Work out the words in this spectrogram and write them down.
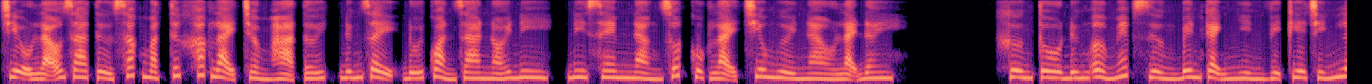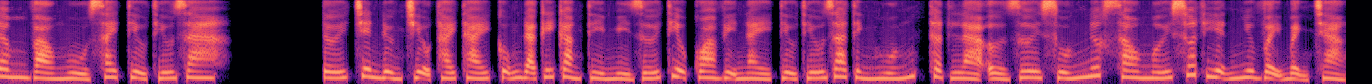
Triệu lão ra từ sắc mặt tức khắc lại trầm hạ tới, đứng dậy đối quản gia nói đi, đi xem nàng rốt cuộc lại chiêu người nào lại đây. Khương Tô đứng ở mép giường bên cạnh nhìn vị kia chính lâm vào ngủ say tiểu thiếu gia. Tới trên đường triệu thái thái cũng đã kỹ càng tỉ mỉ giới thiệu qua vị này tiểu thiếu gia tình huống, thật là ở rơi xuống nước sau mới xuất hiện như vậy bệnh trạng.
